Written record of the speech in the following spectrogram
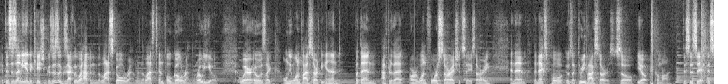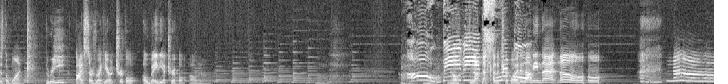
if this is any indication, because this is exactly what happened in the last go around, in the last tenfold go around, the rodeo, where it was like only one five star at the end, but then after that, or one four star, I should say, sorry. And then the next poll, it was like three five stars. So, yo, come on. This is it. This is the one. Three five stars right here. A triple. Oh, baby, a triple. Oh, no. Oh, oh no, baby, no, not that kind of triple. I did not mean that. No. No.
